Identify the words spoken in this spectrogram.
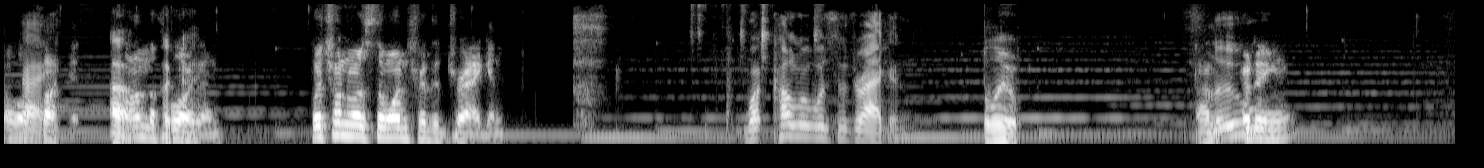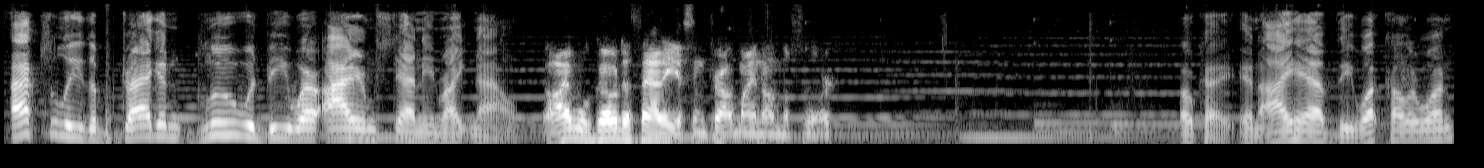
Oh well, fuck it. Oh, on the floor okay. then. Which one was the one for the dragon? What color was the dragon? Blue. I'm Blue? putting. Actually, the dragon blue would be where I am standing right now. I will go to Thaddeus and drop mine on the floor. Okay, and I have the what color one?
